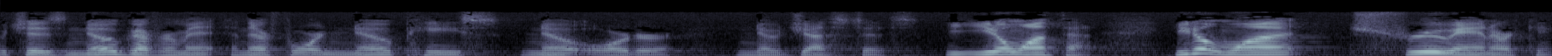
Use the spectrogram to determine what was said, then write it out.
which is no government and therefore no peace, no order, no justice. You don't want that. You don't want true anarchy.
